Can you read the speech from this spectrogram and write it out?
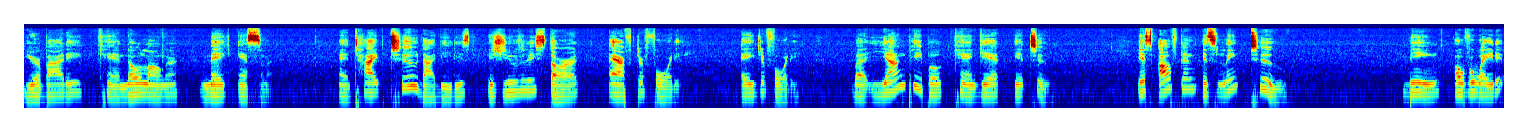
your body can no longer make insulin. And type 2 diabetes is usually start after 40, age of 40. But young people can get it too. It's often it's linked to being overweighted.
